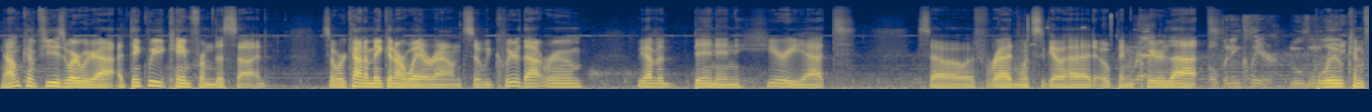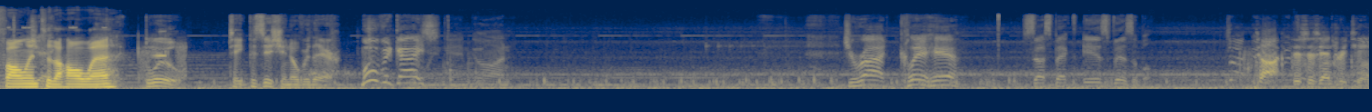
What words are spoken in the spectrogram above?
Now I'm confused where we're at. I think we came from this side. So we're kind of making our way around. So we cleared that room. We haven't been in here yet. So if red wants to go ahead, open, Red, clear that. Open and clear. Move Blue ready. can fall into the hallway. Blue, take position over there. Move it, guys. And gone. Gerard, clear here. Suspect is visible. Talk, this is entry team.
